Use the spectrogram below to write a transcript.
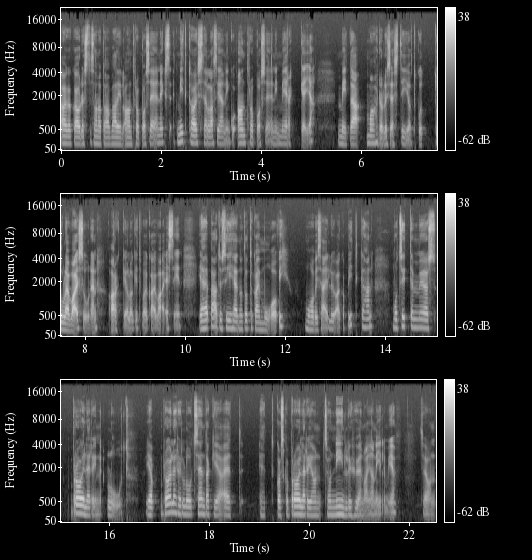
aikakaudesta sanotaan välillä antroposeeniksi, että mitkä olisi sellaisia niin kuin antroposeenimerkkejä, mitä mahdollisesti jotkut tulevaisuuden arkeologit voi kaivaa esiin. Ja he päätyi siihen, että no totta kai muovi. Muovi säilyy aika pitkään, mutta sitten myös broilerin luut. Ja broilerin luut sen takia, että, että koska broileri on, se on niin lyhyen ajan ilmiö, se on,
